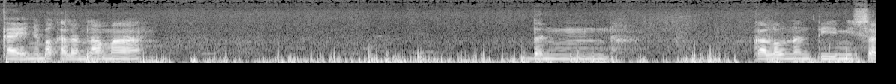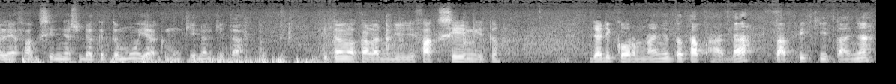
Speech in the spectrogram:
kayaknya bakalan lama. Dan kalau nanti misal ya vaksinnya sudah ketemu ya kemungkinan kita kita bakalan divaksin gitu. Jadi coronanya tetap ada tapi kitanya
